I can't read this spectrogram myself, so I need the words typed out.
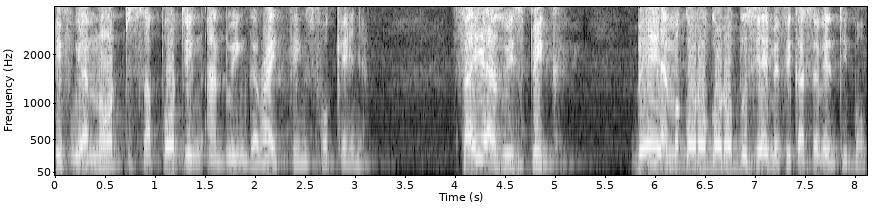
if we are not supporting and doing the right things for Kenya. Sahi as we speak, bei ya Gorogoro Busia imefika 70 bob.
